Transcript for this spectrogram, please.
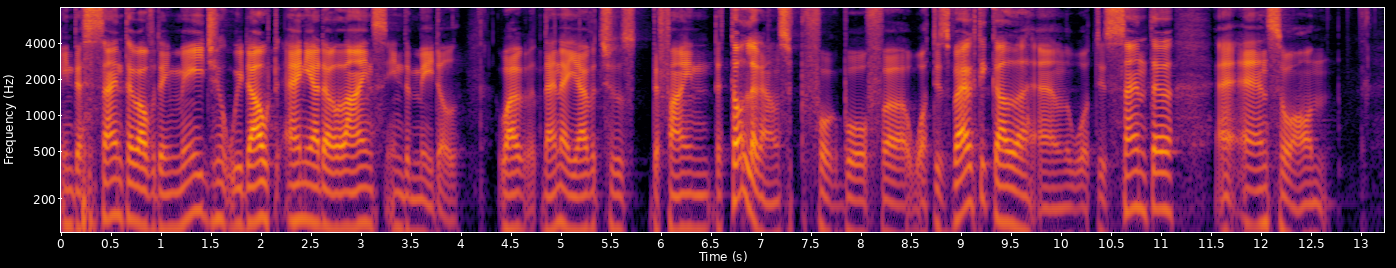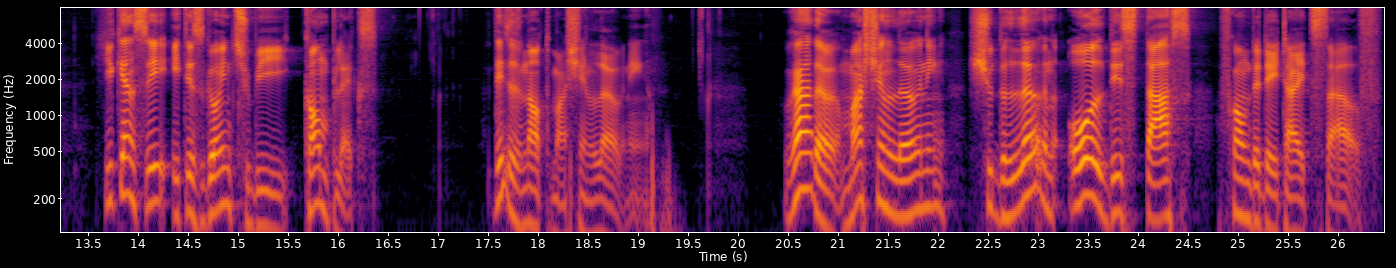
in the center of the image without any other lines in the middle. Well, then I have to define the tolerance for both uh, what is vertical and what is center and so on. You can see it is going to be complex. This is not machine learning. Rather, machine learning should learn all these tasks from the data itself.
